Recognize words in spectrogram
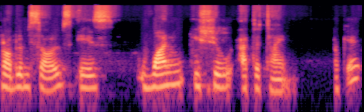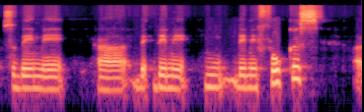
problem solves is one issue at a time okay? So they may uh, they, they may they may focus uh,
